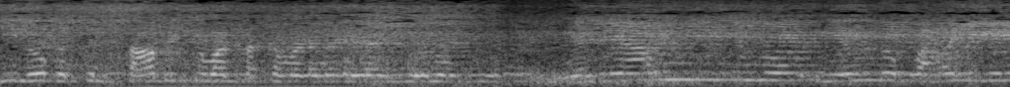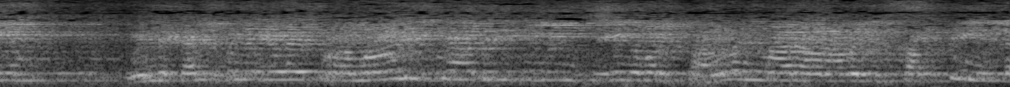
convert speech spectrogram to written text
ഈ ലോകത്തിൽ സ്ഥാപിക്കുവാൻ തക്കവണ്ണം ഇടയായിരുന്നു എന്നെ അറിഞ്ഞിരിക്കുന്നു. എന്ന് പറയുകയും എന്റെ കൽപ്പനകളെ പ്രമാണിക്കാതിരിക്കുകയും ചെയ്യുന്നവർ കള്ളന്മാരാണ്. അവരിൽ സത്യമില്ല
